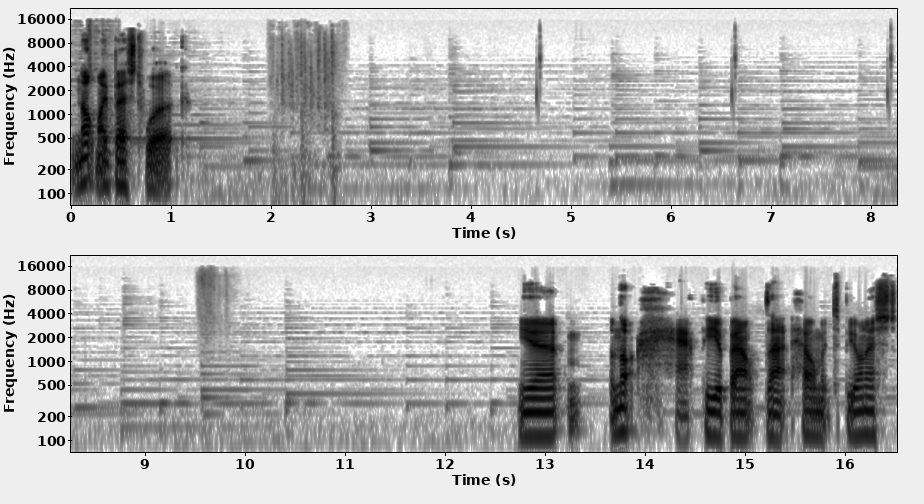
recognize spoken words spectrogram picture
Not my best work. Yeah, I'm not happy about that helmet, to be honest.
